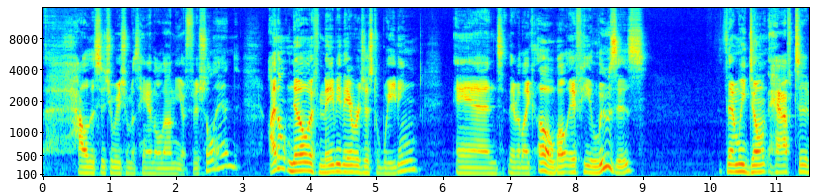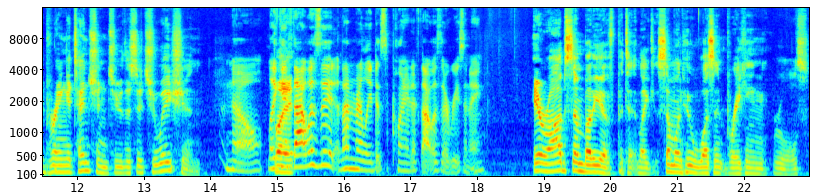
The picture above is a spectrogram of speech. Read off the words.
how the situation was handled on the official end. I don't know if maybe they were just waiting and they were like, "Oh, well if he loses, then we don't have to bring attention to the situation." No. Like but if that was it, I'm really disappointed if that was their reasoning. It robs somebody of like someone who wasn't breaking rules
